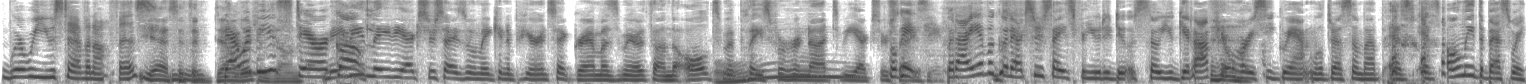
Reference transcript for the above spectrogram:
where we used to have an office. Yes, it's a mm-hmm. That would be demolition zone. hysterical. Maybe Lady Exercise will make an appearance at Grandma's Marathon, the ultimate place for her not to be exercising. Okay, exercising. but I have a good exercise for you to do. So you get off your horsey, Grant, and we'll dress him up as, as only the best way.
